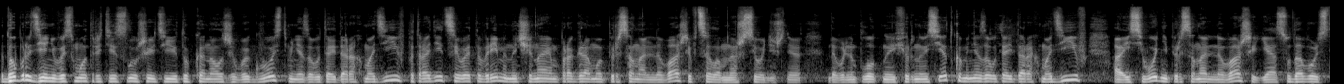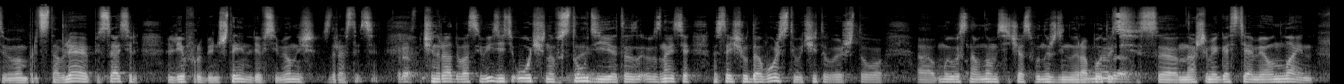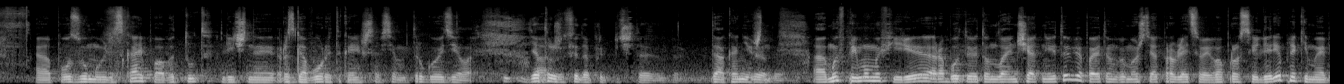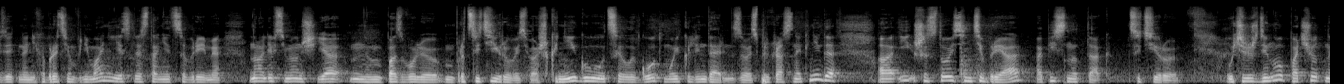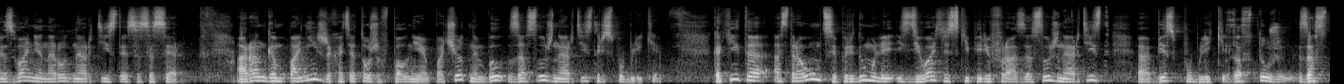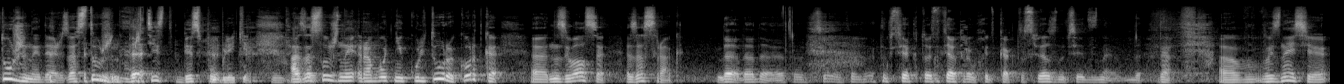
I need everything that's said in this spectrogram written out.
Добрый день, вы смотрите и слушаете YouTube-канал «Живой гвоздь». Меня зовут Айдар Ахмадиев. По традиции в это время начинаем программу «Персонально ваш» и в целом нашу сегодняшнюю довольно плотную эфирную сетку. Меня зовут Айдар Ахмадиев, а и сегодня «Персонально ваш» и я с удовольствием вам представляю писатель Лев Рубинштейн. Лев Семенович, здравствуйте. Здравствуйте. Очень рад вас видеть очно в студии. Это, знаете, настоящее удовольствие, учитывая, что э, мы в основном сейчас вынуждены работать Ну да. с э, нашими гостями онлайн по Zoom или Skype, а вот тут личные разговоры, это, конечно, совсем другое дело. Я тоже всегда предпочитаю. Да. Да, конечно. Да, да. А, Мы в прямом эфире, работает онлайн-чат на YouTube, поэтому вы можете отправлять свои вопросы или реплики, мы обязательно на них обратим внимание, если останется время. Ну, а, Лев Семенович, я позволю процитировать вашу книгу «Целый год. Мой календарь» называется прекрасная книга. А, И 6 сентября описано так, цитирую. «Учреждено почетное звание «Народный артист СССР». А рангом пониже, хотя тоже вполне почетным, был заслуженный артист республики. Какие-то остроумцы придумали издевательский перефраз «заслуженный артист а, без публики». Застуженный. Застуженный даже, застуженный артист без публики. А заслуженный работник культуры коротко э, назывался «засрак». Да, да, да. Это все, это, это все, кто с театром хоть как-то связаны, все это знают. Да. Да. А, Вы знаете,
